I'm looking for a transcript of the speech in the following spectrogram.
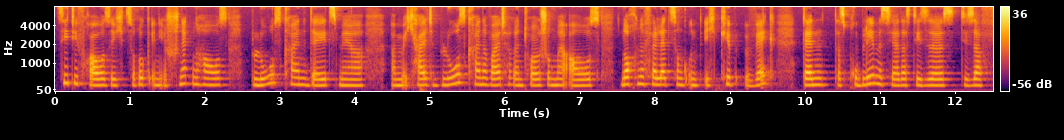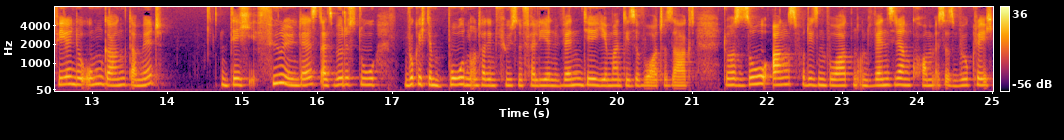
zieht die Frau sich zurück in ihr Schneckenhaus, bloß keine Dates mehr, ähm, ich halte bloß keine weitere Enttäuschung mehr aus, noch eine Verletzung und ich kipp weg. Denn das Problem ist ja, dass dieses, dieser fehlende Umgang damit dich fühlen lässt, als würdest du wirklich den Boden unter den Füßen verlieren, wenn dir jemand diese Worte sagt. Du hast so Angst vor diesen Worten und wenn sie dann kommen, ist es wirklich,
